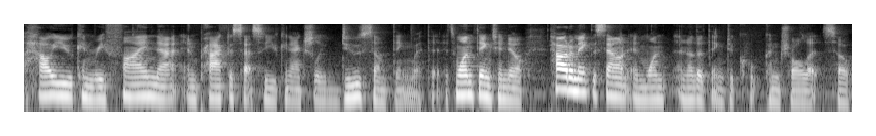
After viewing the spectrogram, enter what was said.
how you can refine that and practice that so you can actually do something with it. It's one thing to know how to make the sound and one another thing to control it. So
